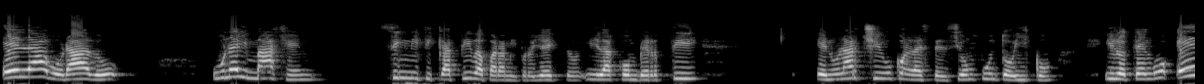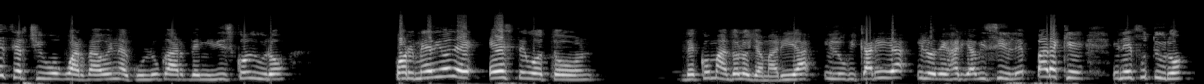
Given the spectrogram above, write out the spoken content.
elaborado una imagen significativa para mi proyecto y la convertí en un archivo con la extensión .ico y lo tengo ese archivo guardado en algún lugar de mi disco duro, por medio de este botón de comando lo llamaría y lo ubicaría y lo dejaría visible para que en el futuro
